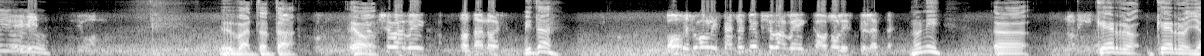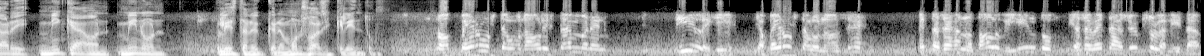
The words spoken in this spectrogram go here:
Ei juu. vit- joo. Hyvä, tota... Joo, Yksi hyvä viikko, tota noin. mitä? Olis, olis tässä nyt yksi hyvä veikkaus, olis kyllä, että... No niin, öö, No niin. kerro, kerro Jari, mikä on minun listan ykkönen, mun suosikkilintu? No perusteluna olisi tämmönen tilhi, ja perusteluna on se, että sehän on talvilintu, ja se vetää syksyllä niitä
